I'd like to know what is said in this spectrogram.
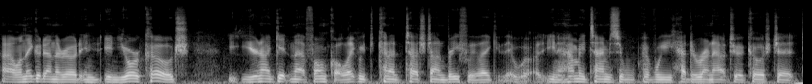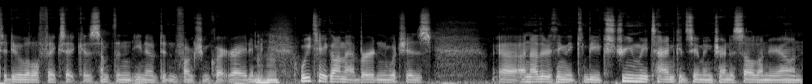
Uh, when they go down the road in, in your coach, you're not getting that phone call. Like we kind of touched on briefly. Like, you know, how many times have we had to run out to a coach to, to do a little fix it because something, you know, didn't function quite right? I mean, Mm-hmm. we take on that burden, which is uh, another thing that can be extremely time consuming trying to sell it on your own.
